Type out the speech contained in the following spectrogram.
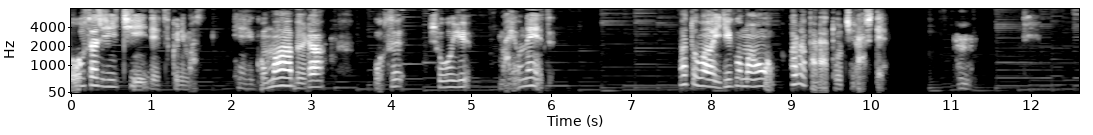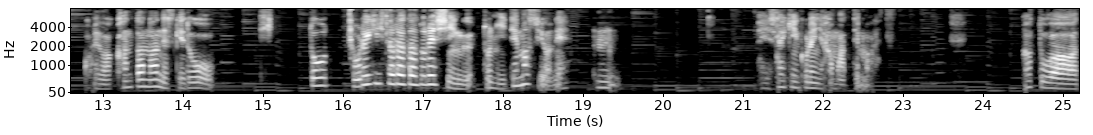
大さじ1で作ります。えごま油、お酢、醤油、マヨネーズ。あとは、いりごまをパラパラと散らして。うん。これは簡単なんですけど、きっと、チョレギサラダドレッシングと似てますよね。うん。え、最近これにハマってます。あとは、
